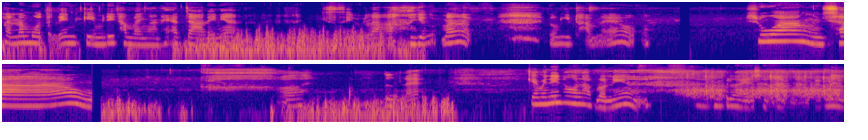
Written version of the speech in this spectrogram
ฉันน่ะมัวแต่เล่นเกมไม่ได้ทำรายงานให้อาจารย์เลยเนี่ย เสียเวลาเยอะมาก ต้องรีบทำแล้ว ช่วงเช้าเอ้ยตื่นแล้ว แกไม่ได้นอนหลับหรอเนี่ย ไม่เป็นไรฉันอาบน้ำแป๊บหนึ่ง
